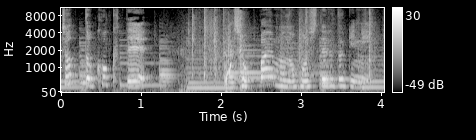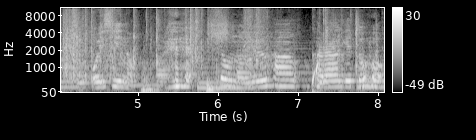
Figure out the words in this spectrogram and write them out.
ちょっと濃くてしょっぱいもの欲してる時に美味しいの。今日の夕飯唐揚げと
